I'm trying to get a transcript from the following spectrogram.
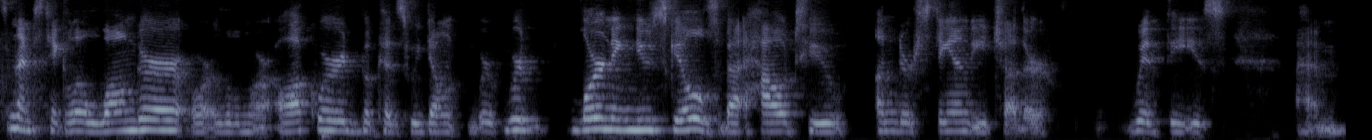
sometimes take a little longer or a little more awkward because we don't we're, we're learning new skills about how to understand each other with these um,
